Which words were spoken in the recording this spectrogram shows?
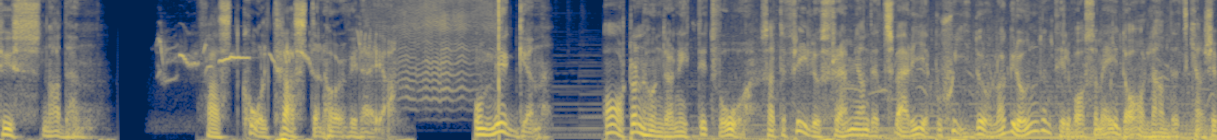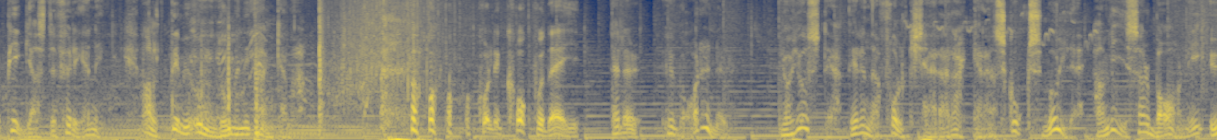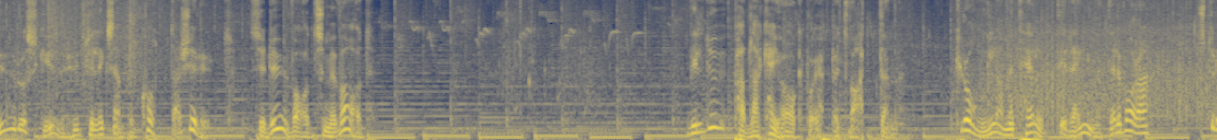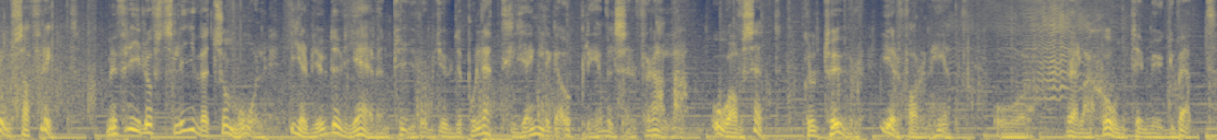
Tystnaden. Fast koltrasten hör vi där ja. Och myggen. 1892 satte Friluftsfrämjandet Sverige på skidor och la grunden till vad som är idag landets kanske piggaste förening. Alltid med ungdomen i tankarna. Kollikock på dig! Eller hur var det nu? Ja just det, det är den där folkkära rackaren Skogsmulle. Han visar barn i ur och skur hur till exempel kottar ser ut. Ser du vad som är vad? Vill du paddla kajak på öppet vatten? Krångla med tält i regnet eller bara strosa fritt? Med friluftslivet som mål erbjuder vi äventyr och bjuder på lättillgängliga upplevelser för alla oavsett kultur, erfarenhet och relation till myggbett.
